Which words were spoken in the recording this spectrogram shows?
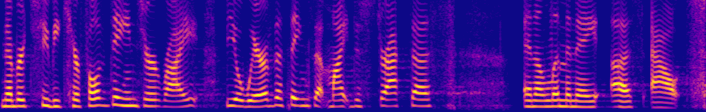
Number two, be careful of danger, right? Be aware of the things that might distract us and eliminate us out.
